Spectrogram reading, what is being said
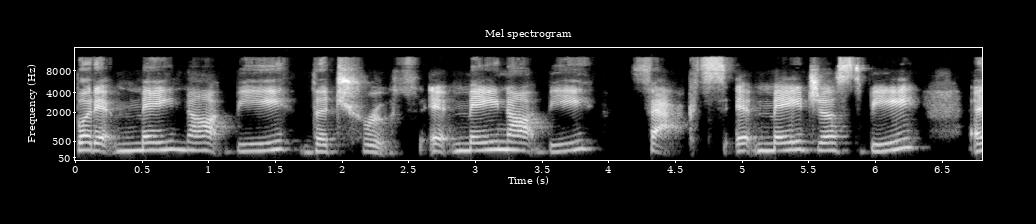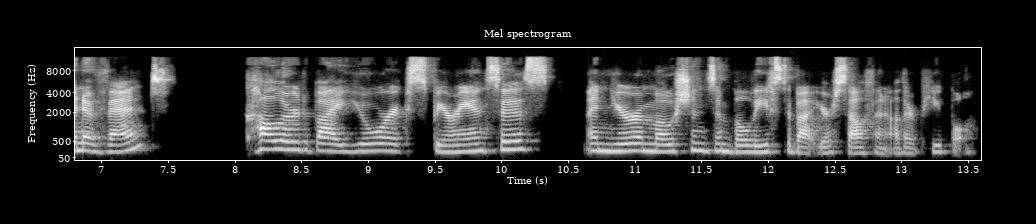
but it may not be the truth. It may not be facts. It may just be an event colored by your experiences and your emotions and beliefs about yourself and other people.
